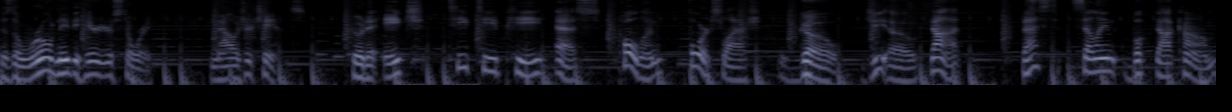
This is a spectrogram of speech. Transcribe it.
Does the world need to hear your story? Now is your chance. Go to https colon forward slash go go dot bestsellingbook.com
